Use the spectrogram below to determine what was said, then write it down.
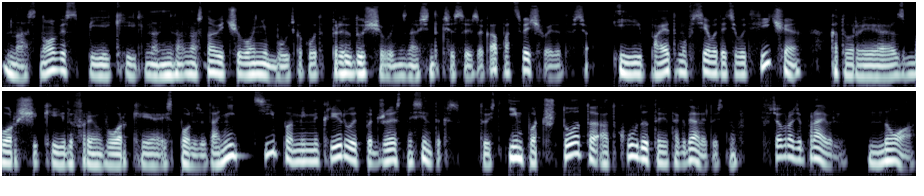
на основе спеки или на, на основе чего-нибудь, какого-то предыдущего, не знаю, синтаксиса языка подсвечивает это все. И поэтому все вот эти вот фичи, которые сборщики или фреймворки используют, они типа мимикрируют под JS синтекс. То есть импорт что-то откуда-то и так далее. То есть ну, все вроде правильно. Но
